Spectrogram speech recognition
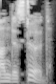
Understood.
